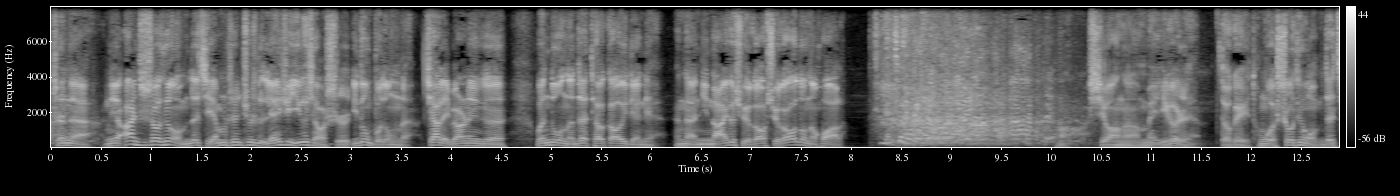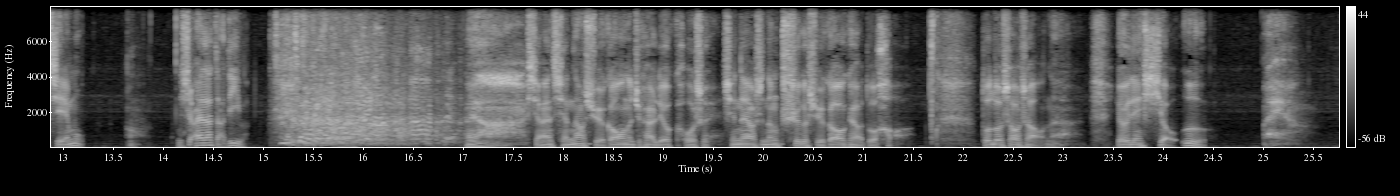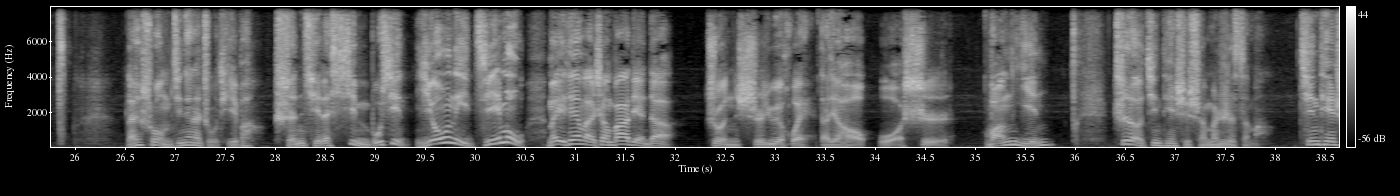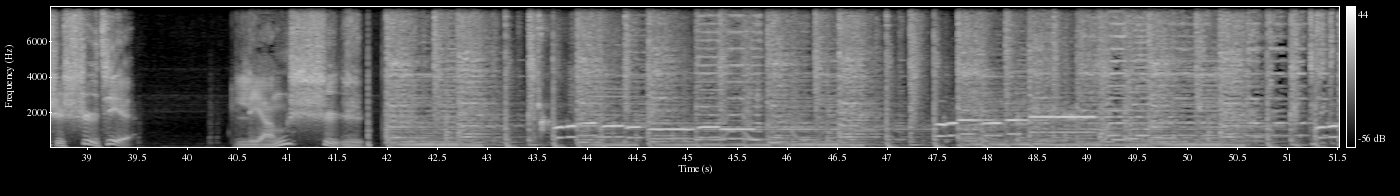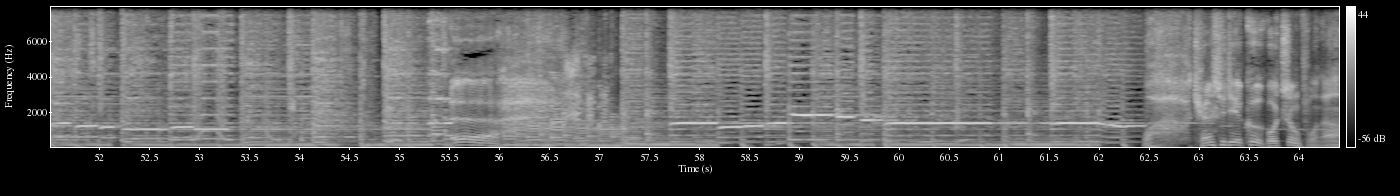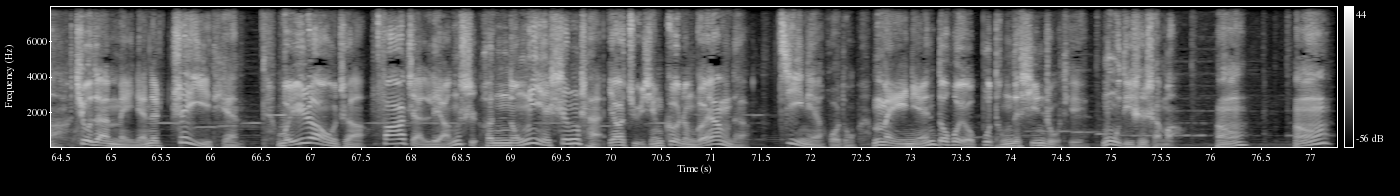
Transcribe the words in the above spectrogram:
真的，你按时收听我们的节目，真就是连续一个小时一动不动的，家里边那个温度呢再调高一点点，真的，你拿一个雪糕，雪糕都能化了。啊，希望呢每一个人都可以通过收听我们的节目，啊，你是爱咋咋地吧。哎呀，想想到雪糕呢就开始流口水，现在要是能吃个雪糕该有多好，多多少少呢有一点小饿。哎呀，来说我们今天的主题吧。神奇的信不信由你节目，每天晚上八点的准时约会。大家好，我是王银。知道今天是什么日子吗？今天是世界粮食日。全世界各国政府呢，就在每年的这一天，围绕着发展粮食和农业生产，要举行各种各样的纪念活动。每年都会有不同的新主题，目的是什么？嗯嗯，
